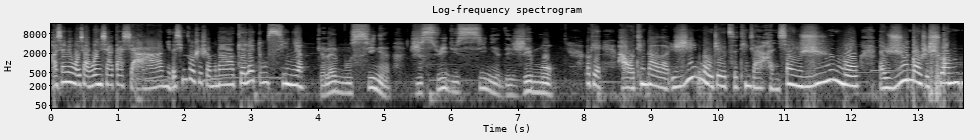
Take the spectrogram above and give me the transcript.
好，下面我想问一下大侠，你的星座是什么呢？Quel est ton signe？Quel est mon signe? Je suis du signe des Gémeaux。OK，好，我听到了 “rimo” 这个词听起来很像 “Jumeau” 那 “Jumeau” 是双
